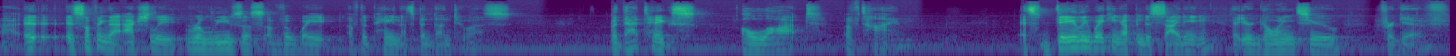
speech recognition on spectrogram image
uh, is something that actually relieves us of the weight of the pain that's been done to us. But that takes a lot of time. It's daily waking up and deciding that you're going to forgive.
